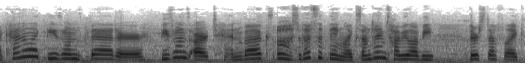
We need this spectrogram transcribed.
I kind of like these ones better. These ones are 10 bucks. Oh, so that's the thing. Like sometimes Hobby Lobby, their stuff like,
